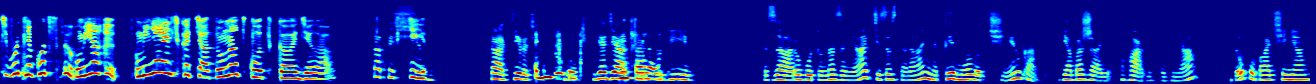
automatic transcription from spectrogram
сегодня кот, у меня, у меня есть котята, у нас котка родила. Та ти ще. Так, Кірочка, Один добре. Я дякую тобі за роботу на занятті, за старання. Ти молодчинка. Я бажаю гарного дня. До побачення.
